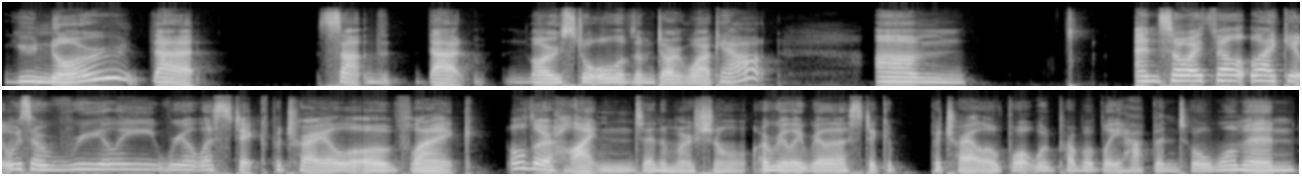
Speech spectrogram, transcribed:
you know that some, that most or all of them don't work out. Um, and so I felt like it was a really realistic portrayal of like although heightened and emotional, a really realistic portrayal of what would probably happen to a woman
